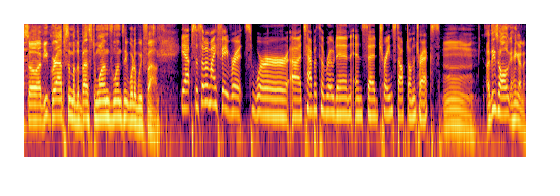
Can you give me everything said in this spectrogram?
So have you grabbed some of the best ones, Lindsay? What have we found? Yep. So some of my favorites were uh, Tabitha wrote in and said train stopped on the tracks. Are these all? Hang on.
